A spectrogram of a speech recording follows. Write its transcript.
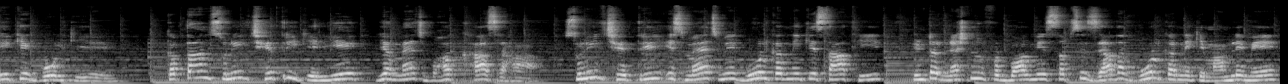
एक एक गोल किए। कप्तान सुनील छेत्री के लिए यह मैच बहुत खास रहा। सुनील छेत्री इस मैच में गोल करने के साथ ही इंटरनेशनल फुटबॉल में सबसे ज़्यादा गोल करने के मामले में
